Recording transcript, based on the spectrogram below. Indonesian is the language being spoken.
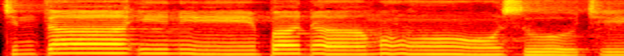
Cinta ini padamu suci.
